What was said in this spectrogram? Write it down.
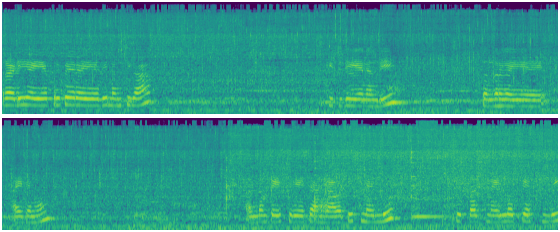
రెడీ అయ్యే ప్రిపేర్ అయ్యేది మంచిగా కిచిడియేనండి. తొందరగా అయ్యే ఐటము. అల్లం పేస్ట్ వేసాను కాబట్టి స్మెల్ సూపర్ స్మెల్ వచ్చేస్తుంది.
